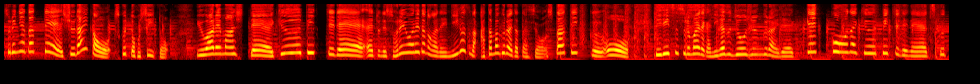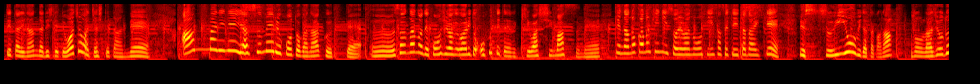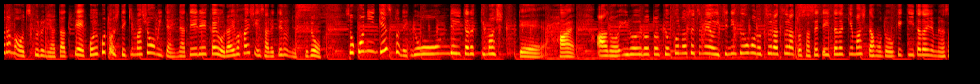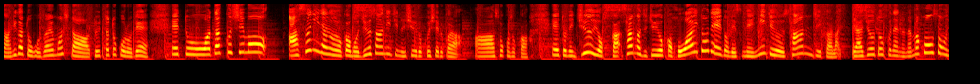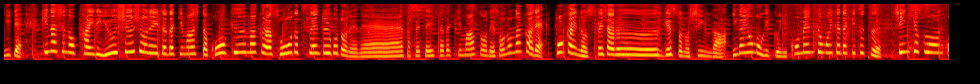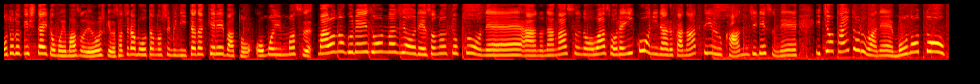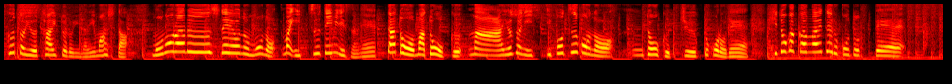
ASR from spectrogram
それにあたって主題歌を作ってほしいと言われまして、急ピッチで、えっとね、それ言われたのがね、2月の頭ぐらいだったんですよ。スターティックをリリースする前だから2月上旬ぐらいで、結構な急ピッチでね、作ってたりなんだりしてて、わちゃわちゃしてたんで、あんまりね、休めることがなくって、うん、そなので今週は割とオフってたような気はしますね。で、7日の日にそれは納品させていただいて、で、水曜日だったかなそのラジオドラマを作るにあたって、こういうことをしていきましょうみたいな定例会をライブ配信されてるんですけど、そこにゲストで呼んでいただきまして、はい。あの、いろいろと曲の説明を1、2分ほどつらつらとさせていただきました。本当お聞きいただいて皆さんありがとうございました。といったところで、えっと、私も、明日になるのかもう13日に収録してるから。あー、そっかそっか。えっ、とね、14日、3月14日、ホワイトデーのですね、23時から、ラジオトーク内の生放送にて、木梨の会で優秀賞でいただきました、高級枕争奪戦ということでね、させていただきますので、その中で、今回のスペシャルゲストのシンガー、伊賀よもぎくんにコメントもいただきつつ、新曲をお届けしたいと思いますので、よろしければそちらもお楽しみにいただければと思います。マロのグレーゾーンジオでその曲をね、あの、流すのはそれ以降になるかなっていう感じですね。一応タイトルはね、モノトークというタイトルになりました。モノラルステレオのモノ、まあ、一通って意味ですよね。であと、まあ、トーク。まあ、要するに一方通行のトークっていうところで、人が考えてることって、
